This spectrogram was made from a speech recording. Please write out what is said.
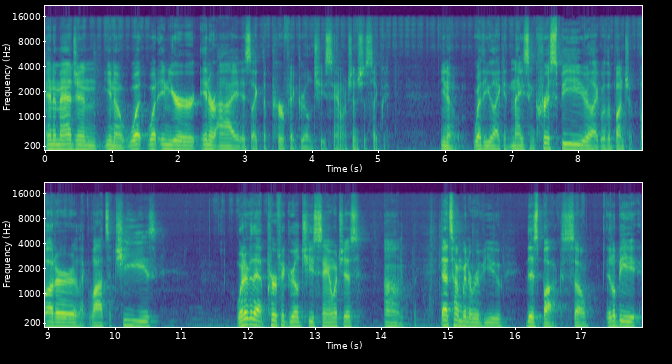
and imagine, you know, what what in your inner eye is like the perfect grilled cheese sandwich. And it's just like, you know, whether you like it nice and crispy or like with a bunch of butter, like lots of cheese, whatever that perfect grilled cheese sandwich is. Um, that's how I'm going to review this box. So it'll be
